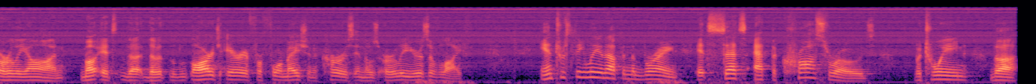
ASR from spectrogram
early on. It's the, the large area for formation occurs in those early years of life. Interestingly enough, in the brain, it sets at the crossroads between the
